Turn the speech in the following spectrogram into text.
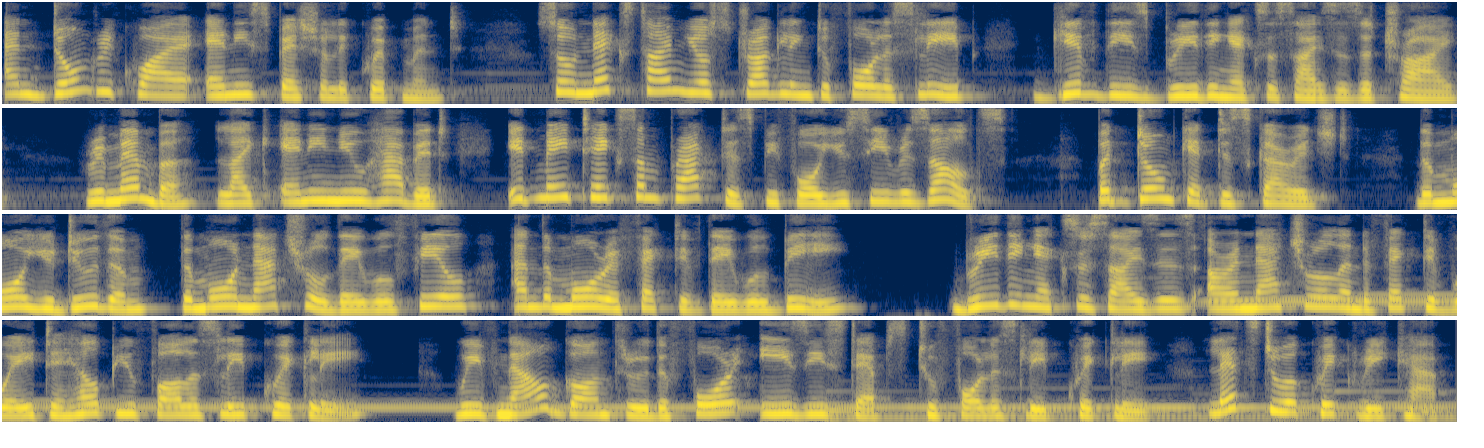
and don't require any special equipment. So next time you're struggling to fall asleep, give these breathing exercises a try. Remember, like any new habit, it may take some practice before you see results. But don't get discouraged. The more you do them, the more natural they will feel and the more effective they will be. Breathing exercises are a natural and effective way to help you fall asleep quickly. We've now gone through the four easy steps to fall asleep quickly. Let's do a quick recap.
